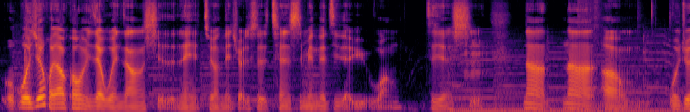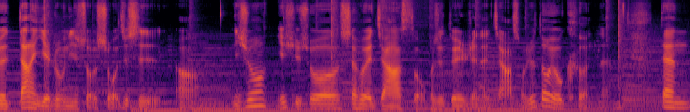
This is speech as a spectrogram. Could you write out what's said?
我我觉得回到高敏在文章写的那最后那句，就是诚实面对自己的欲望这件事。那那嗯，我觉得当然也如你所说，就是啊，你说也许说社会的枷锁，或是对人的枷锁，我觉得都有可能。但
